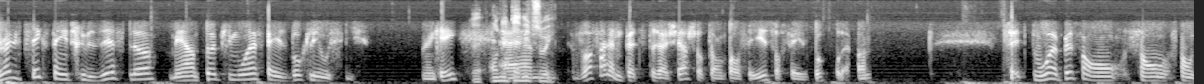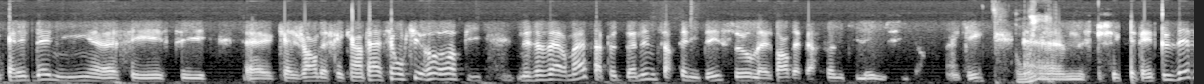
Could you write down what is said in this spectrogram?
je le sais que c'est intrusif, là, mais entre toi et moi, Facebook l'est aussi. OK? Euh, on est habitué. Va faire une petite recherche sur ton conseiller sur Facebook pour le fun. Tu, sais, tu vois un peu son, son, son calibre d'amis, euh, c'est, c'est euh, quel genre de fréquentation qu'il a, puis nécessairement, ça peut te donner une certaine idée sur le genre de personne qu'il est aussi. Là. OK? Oui. Euh, je sais que c'est intrusif,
